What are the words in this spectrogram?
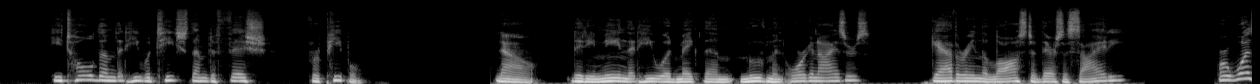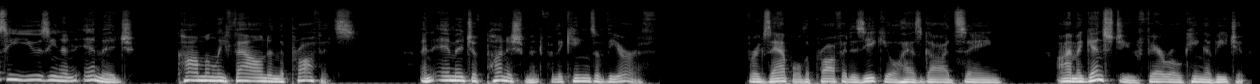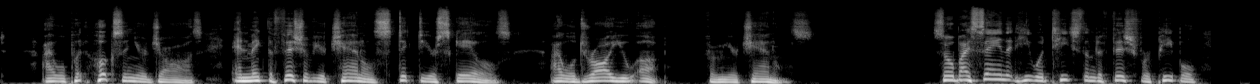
he told them that he would teach them to fish for people. Now, did he mean that he would make them movement organizers, gathering the lost of their society? Or was he using an image commonly found in the prophets, an image of punishment for the kings of the earth? For example, the prophet Ezekiel has God saying, I am against you, Pharaoh, king of Egypt. I will put hooks in your jaws and make the fish of your channels stick to your scales. I will draw you up from your channels. So, by saying that he would teach them to fish for people,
